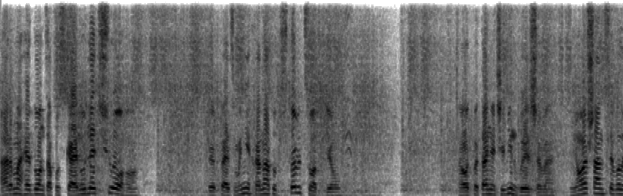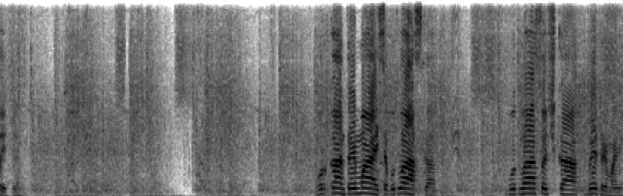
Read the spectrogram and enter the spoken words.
Армагеддон запускає. Ну для чого? Капець, мені хана тут 100%. А от питання, чи він виживе. У нього шанси великі. Вуркан, тримайся, будь ласка. Будь ласочка, витримай.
